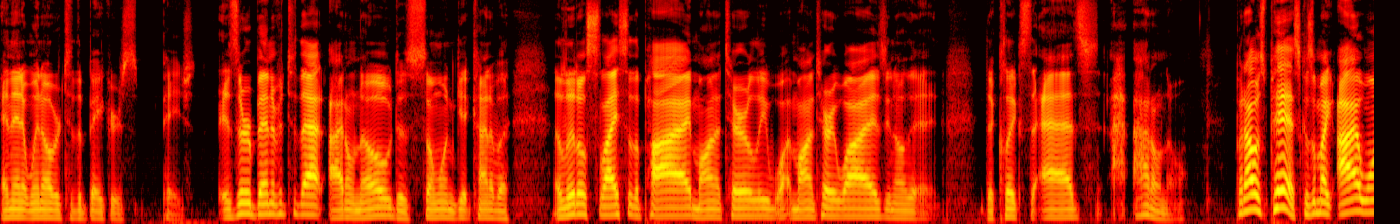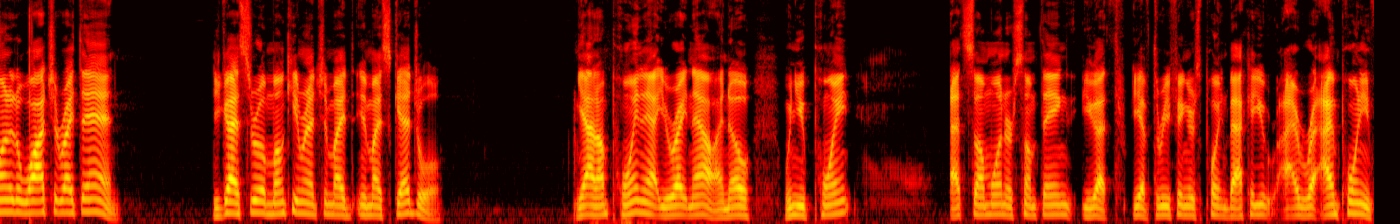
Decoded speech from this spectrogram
and then it went over to the baker's page. Is there a benefit to that? I don't know. Does someone get kind of a a little slice of the pie monetarily monetary wise? You know the the clicks, the ads. I, I don't know. But I was pissed because I'm like, I wanted to watch it right then. You guys threw a monkey wrench in my in my schedule. Yeah, and I'm pointing at you right now. I know when you point at someone or something, you got th- you have three fingers pointing back at you. I I'm pointing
